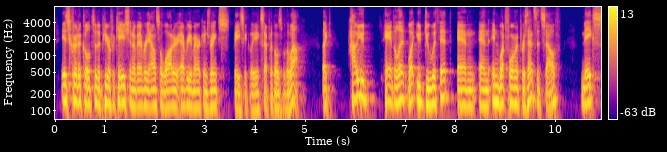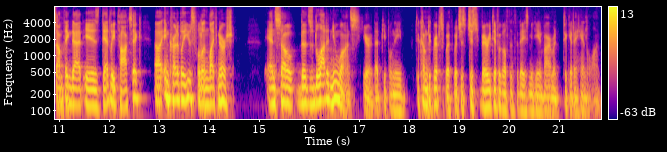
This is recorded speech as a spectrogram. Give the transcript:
is critical to the purification of every ounce of water every American drinks, basically, except for those with a well. Like how you handle it, what you do with it, and and in what form it presents itself makes something that is deadly toxic uh, incredibly useful and life nourishing. And so there's a lot of nuance here that people need to come to grips with, which is just very difficult in today's media environment to get a handle on.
